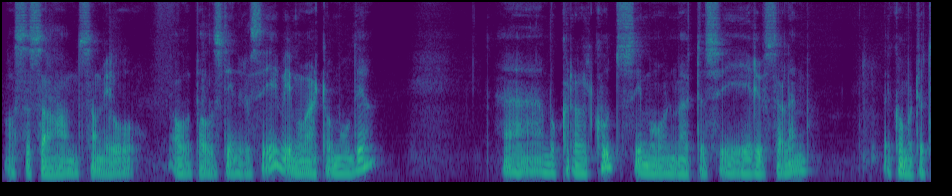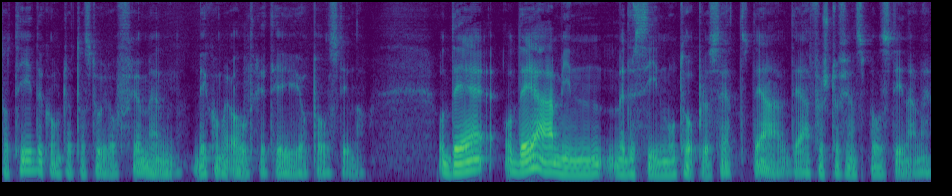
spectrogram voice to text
Og så sa han, som jo alle palestinere sier, vi må være tålmodige. Eh, Bukhar al-Quds, i morgen møtes vi i Jerusalem. Det kommer til å ta tid, det kommer til å ta store ofre, men vi kommer aldri til å gi opp Palestina. Og det, og det, er min medisin mot håpløshet. Det er, det er først og fremst palestinerne.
